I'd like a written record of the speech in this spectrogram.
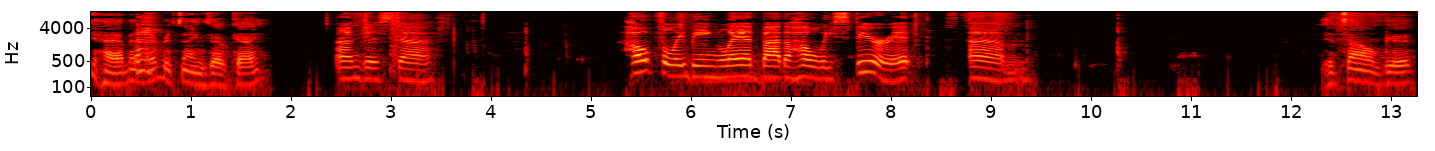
You haven't. Everything's okay. I'm just uh, hopefully being led by the Holy Spirit. Um, It's all good.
